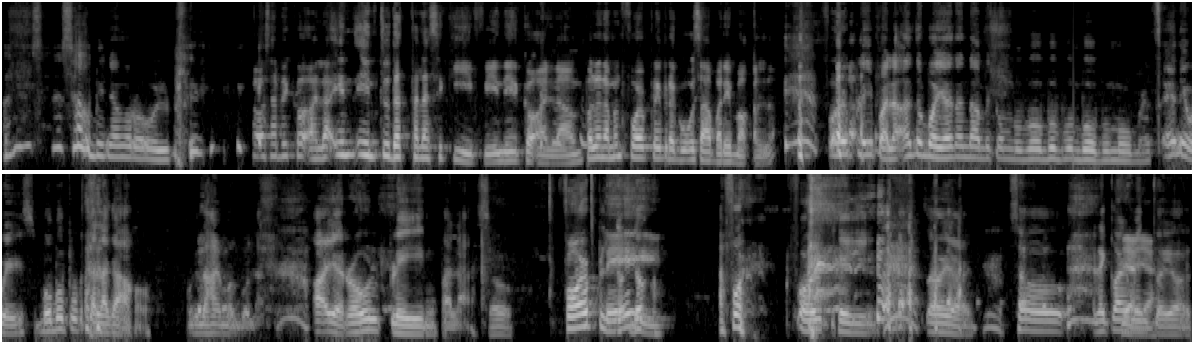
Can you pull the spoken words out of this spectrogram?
ano yung sinasabi niyang roleplay? Oo, sabi ko, ala, in, into that pala si Kifi. Hindi ko alam. Pala naman foreplay pinag-uusapan ni bakla. Foreplay pala. Ano ba yan? Ang dami kong bobo-bobo moments. Anyways, bobo po talaga ako. Huwag na kayo magulat. Ah, yeah, role-playing pala. So, Foreplay. Do- do- ah, for, foreplay. so, yun. So, requirement Yeah, yeah. ko yun.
